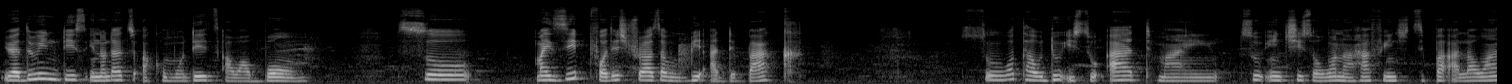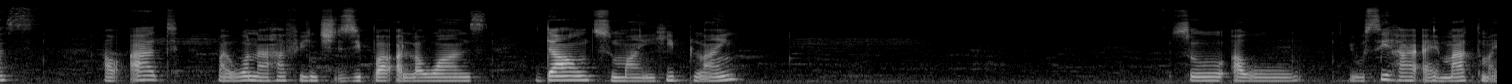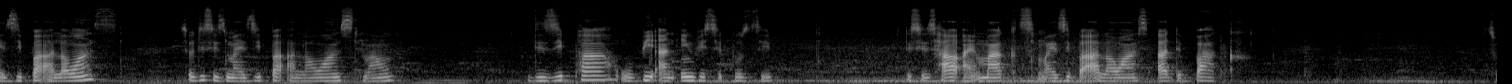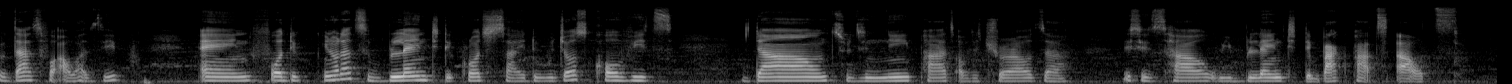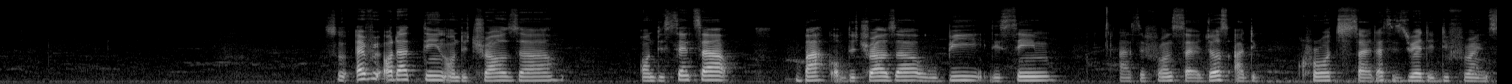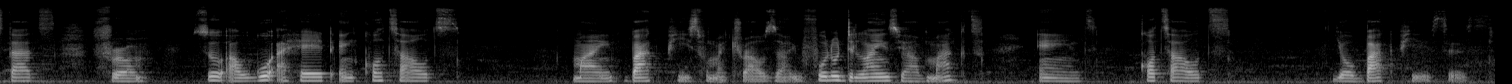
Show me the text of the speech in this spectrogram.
You are doing this in order to accommodate our bum. So my zip for this trouser will be at the back. So what I'll do is to add my two inches or one and a half inch zipper allowance. I'll add my one and a half inch zipper allowance down to my hip line. So i will you will see how i marked my zipper allowance. So this is my zipper allowance now. The zipper will be an invisible zip this is how i marked my zipper allowance at the back. So that's for our zip. And for the in order to blend the crotch side we will just curve it down to the knee part of the trouser. This is how we blend the back parts out. So every other thing on the trouser on the center back of the trouser will be the same as the front side just at the crotch side. That is where the difference starts from. So i'll go ahead and cut out my back piece for my trouser. You follow the lines you have marked and cut out your back pieces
